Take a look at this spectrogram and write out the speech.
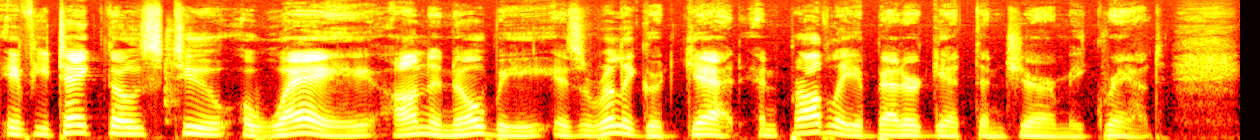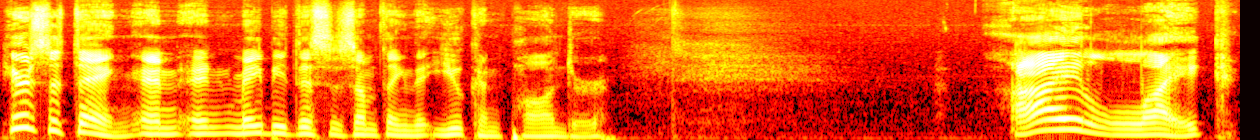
if you take those two away, Anunoby is a really good get and probably a better get than Jerami Grant. Here's the thing, and, and maybe this is something that you can ponder. I like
